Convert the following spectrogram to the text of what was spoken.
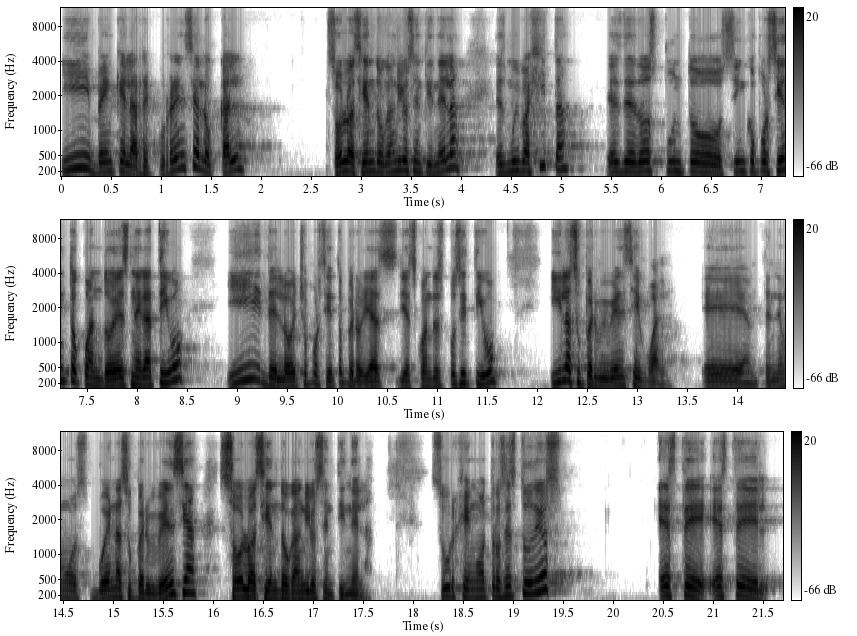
y ven que la recurrencia local, solo haciendo ganglio centinela, es muy bajita, es de 2.5% cuando es negativo y del 8%, pero ya es, cuando es positivo, y la supervivencia igual. Eh, tenemos buena supervivencia solo haciendo ganglio centinela. Surgen otros estudios. Este, este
